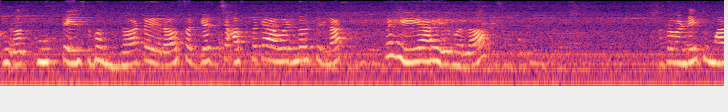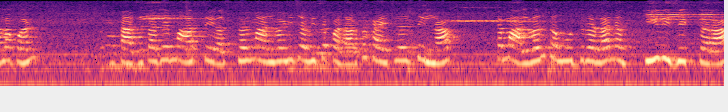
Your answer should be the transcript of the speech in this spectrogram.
खरंच खूप टेस्ट भन्नाट आहे राव. सगळ्यात जास्त काय आवडलं असेल ना तर हे आहे मला. आता म्हणजे तुम्हाला पण ताजे ताजे मासे अस्सल मालवणी चवीचे पदार्थ खायचे असतील ना तर मालवण समुद्राला नक्की विजिट करा.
